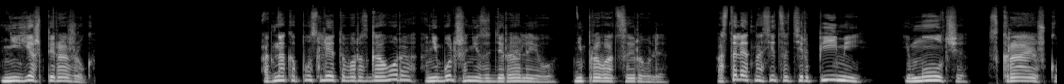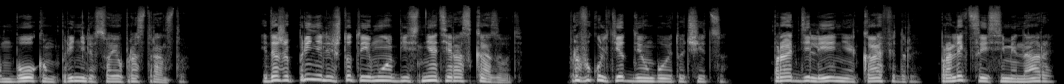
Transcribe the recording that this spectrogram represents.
Не ешь пирожок. Однако после этого разговора они больше не задирали его, не провоцировали, а стали относиться терпимей и молча, с краешком, боком приняли в свое пространство. И даже приняли что-то ему объяснять и рассказывать. Про факультет, где он будет учиться, про отделения, кафедры, про лекции и семинары,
